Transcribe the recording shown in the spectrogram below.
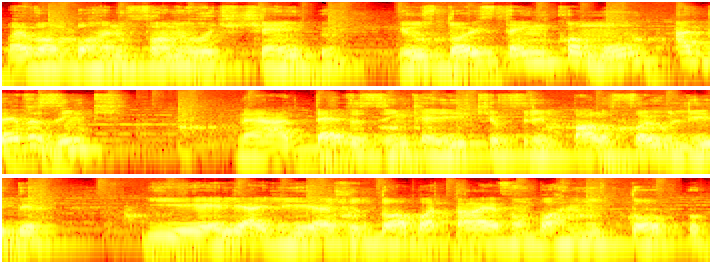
O Evan Bourne former World Champion. E os dois têm em comum a Devils Inc. Né? A Devils Inc. aí, que o Felipe Paulo foi o líder. E ele ali ajudou a botar o Evan Bourne no topo.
